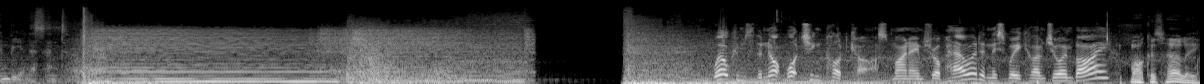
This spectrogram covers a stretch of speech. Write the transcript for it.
Can be innocent. Welcome to the Not Watching Podcast. My name's Rob Howard, and this week I'm joined by. Marcus Hurley.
